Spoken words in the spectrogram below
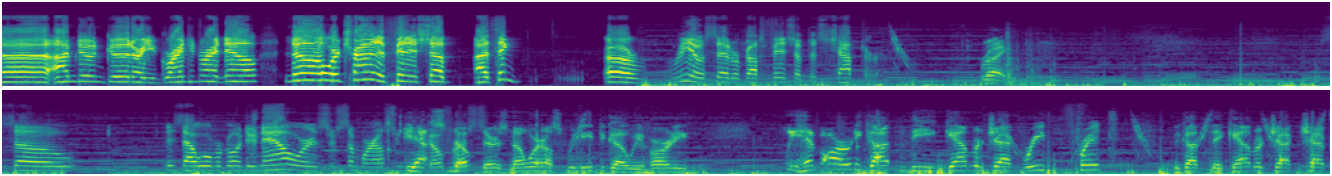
Uh, I'm doing good. Are you grinding right now? No, we're trying to finish up. I think, uh, Rio said we're about to finish up this chapter. Right. So, is that what we're going to do now, or is there somewhere else we need yes. to go no. first? There's nowhere else we need to go. We've already. We have already gotten the Gambler Jack reprint. We got the Gambler Jack chap-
